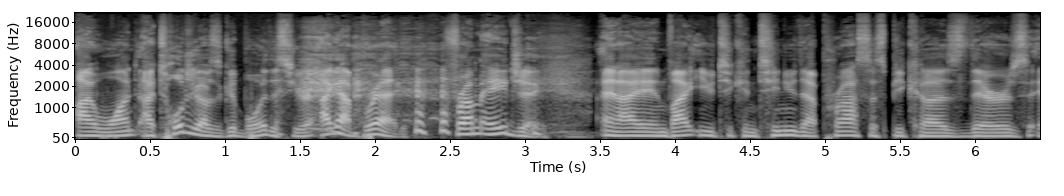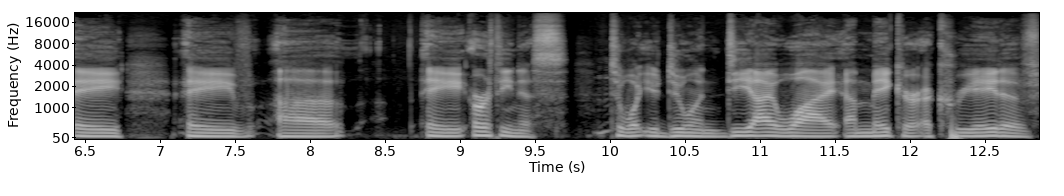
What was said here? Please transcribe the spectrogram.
I want. I told you I was a good boy this year. I got bread from AJ, and I invite you to continue that process because there's a a uh, a earthiness to what you're doing. DIY, a maker, a creative.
